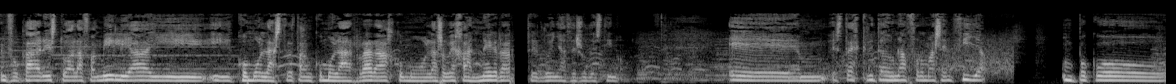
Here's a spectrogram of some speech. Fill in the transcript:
enfocar esto a la familia y, cómo las tratan como las raras, como las ovejas negras, ser dueñas de su destino. Eh, está escrita de una forma sencilla, un poco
